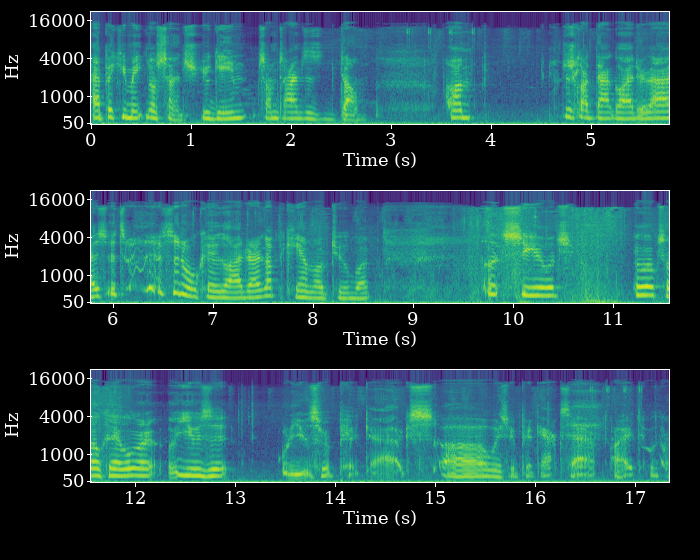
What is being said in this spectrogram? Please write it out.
Epic, you make no sense. Your game sometimes is dumb. Um, just got that glider, guys. It's it's an okay glider. I got the camo too, but let's see. Let's. It looks okay. We're gonna use it. We're gonna use her pickaxe. Uh, where's her pickaxe at? All right, there we go.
